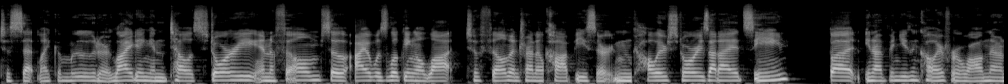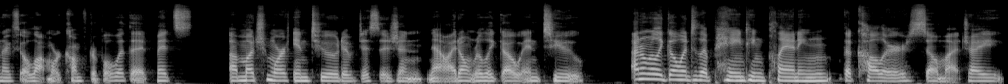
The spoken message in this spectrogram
to set like a mood or lighting and tell a story in a film. So I was looking a lot to film and trying to copy certain color stories that I had seen. But, you know, I've been using color for a while now and I feel a lot more comfortable with it. It's a much more intuitive decision now. I don't really go into I don't really go into the painting planning the colors so much. I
